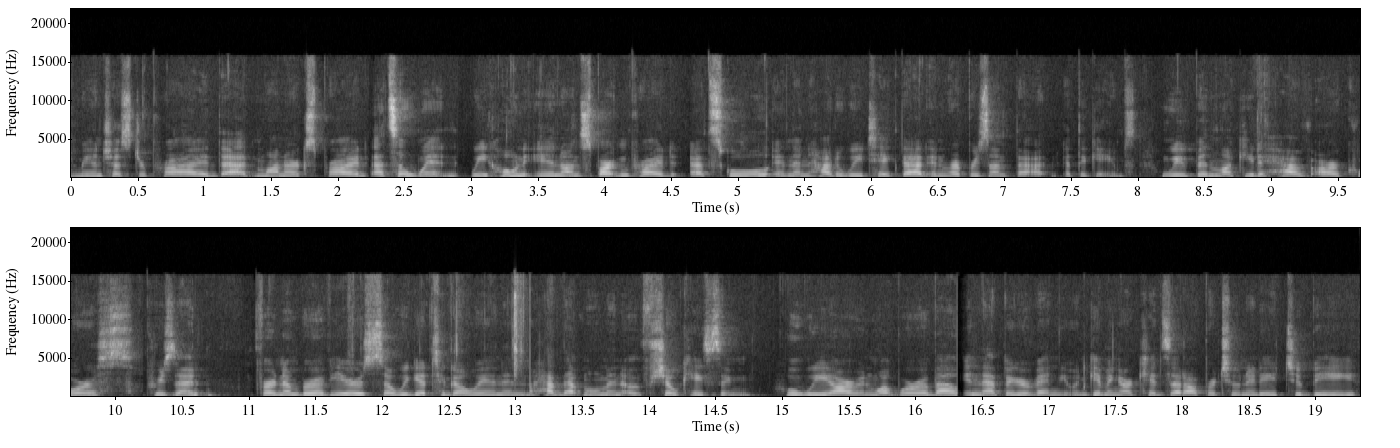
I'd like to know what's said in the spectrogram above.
Manchester pride, that Monarchs pride, that's a win. We hone in on Spartan pride at school, and then how do we take that and represent that at the games? We've been lucky to have our chorus present for a number of years, so we get to go in and have that moment of showcasing who we are and what we're about in that bigger venue and giving our kids that opportunity to be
